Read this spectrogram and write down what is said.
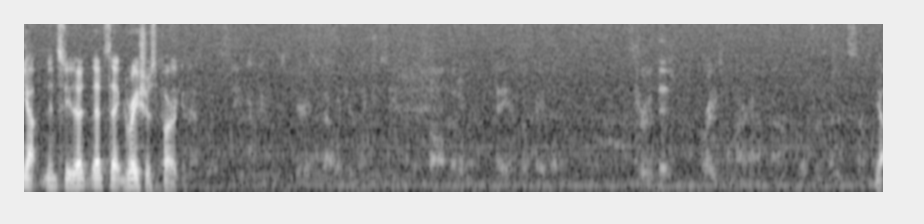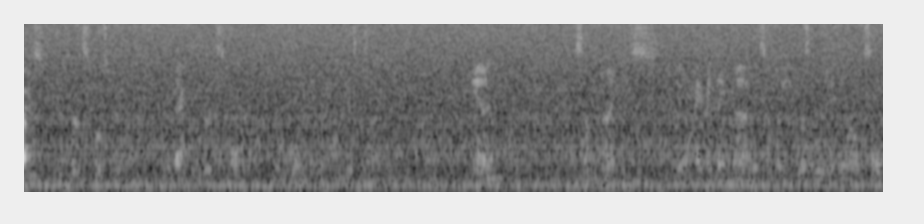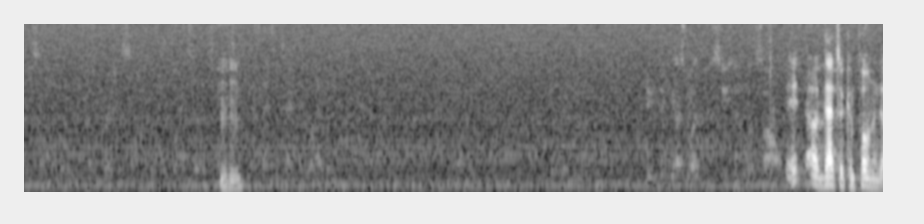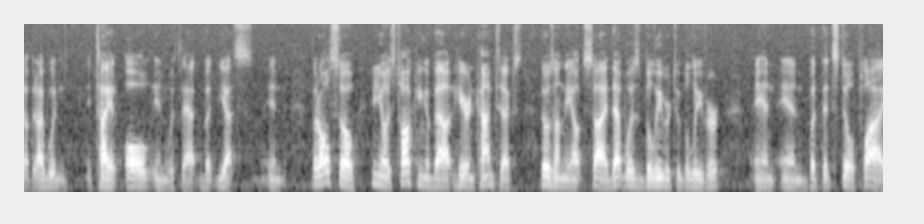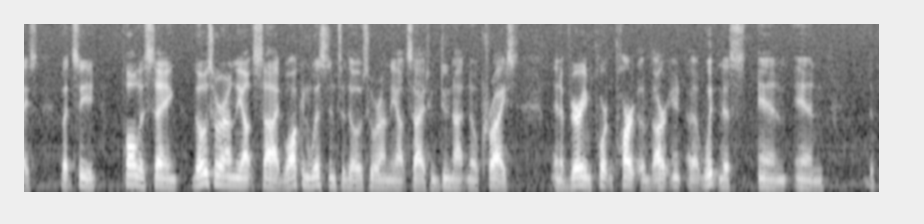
Yeah, and see that that's that gracious part. Thinking that's what it's season, I mean, I'm just curious, is that what you're thinking, season with salt of, hey, it's okay to, truth is grace no matter how it comes? Well, truth hurts sometimes. Yeah. Truth hurts most of the time. In fact, truth hurts all the time, more more than it's designed to. And sometimes, you know, I, I thank God that somebody was a little bit more on the salty side of the, of the gracious side in, in that circumstance, Mhm. because that's exactly what I needed. And Do you think that's what season with salt? It, uh, that's a component of it. I wouldn't tie it all in with that, but yes. And, but also, you know, it's talking about here in context, those on the outside. That was believer to believer, and, and, but that still applies. But see, Paul is saying, those who are on the outside, walk in wisdom to those who are on the outside who do not know Christ. And a very important part of our uh, witness and, and the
